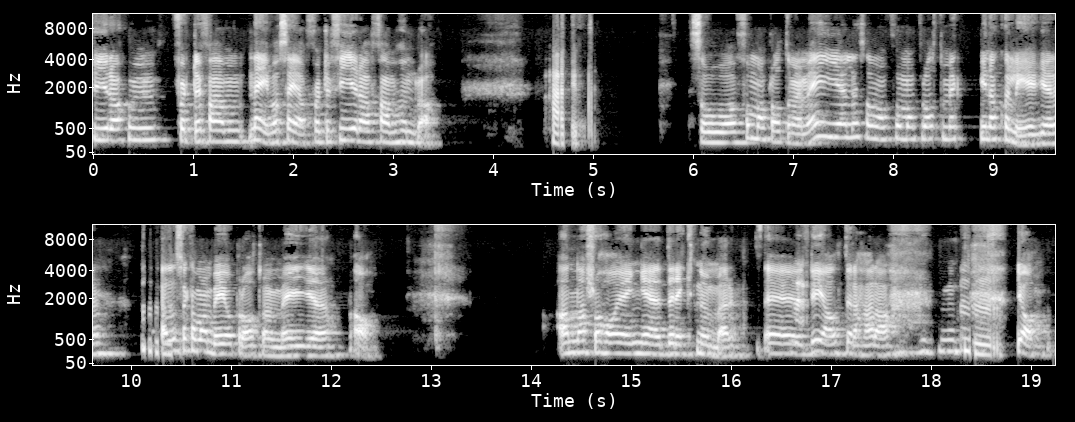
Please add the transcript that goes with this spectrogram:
47 45, nej vad säger jag, 44 500. Härligt. Så får man prata med mig eller så får man prata med mina kollegor. Eller så kan man be att prata med mig. eh, Ja. Annars så har jag inget direktnummer. Eh, det är alltid det här Mm. ja,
